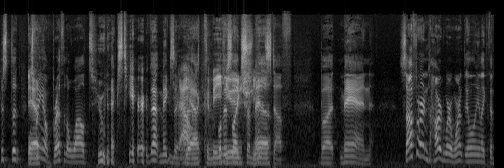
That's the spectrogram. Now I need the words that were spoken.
just the just Yeah. putting out breath of the wild 2 next year if that makes it Yeah. out Yeah, it could be we'll just like cement stuff but man software and hardware weren't the only like the,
